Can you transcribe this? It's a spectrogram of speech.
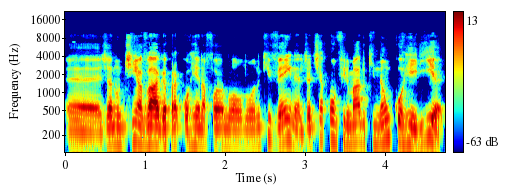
é, já não tinha vaga para correr na Fórmula 1 no ano que vem, né? Ele já tinha confirmado que não correria,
